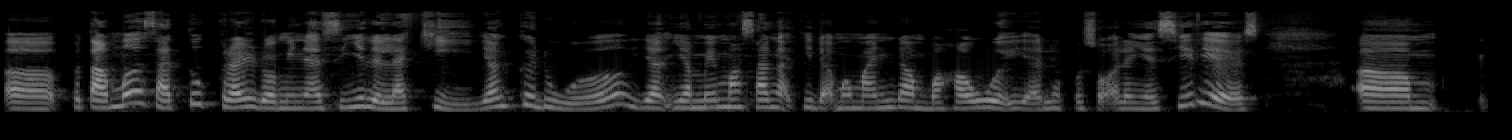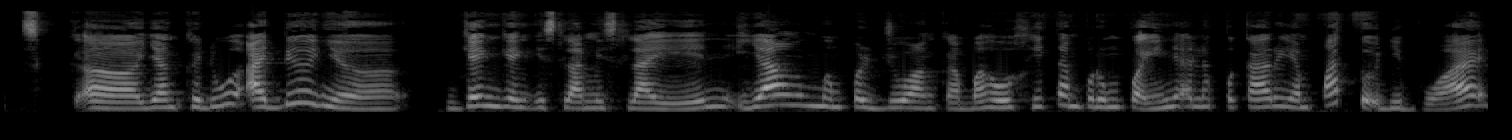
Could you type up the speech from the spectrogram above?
uh, pertama satu kerana dominasinya lelaki. Yang kedua yang yang memang sangat tidak memandang bahawa ia adalah persoalan yang serius. Um, uh, yang kedua adanya geng-geng Islamis lain yang memperjuangkan bahawa khitan perempuan ini adalah perkara yang patut dibuat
